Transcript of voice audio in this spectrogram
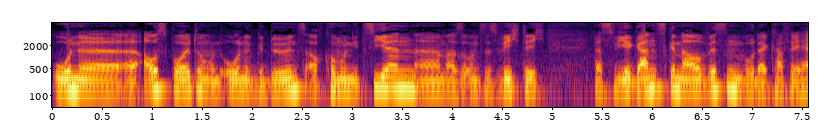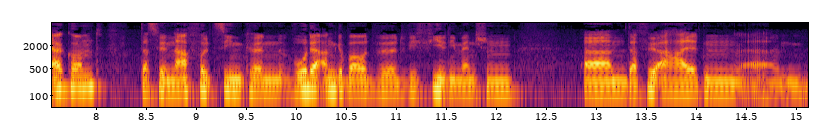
ohne äh, Ausbeutung und ohne Gedöns auch kommunizieren. Ähm, also uns ist wichtig, dass wir ganz genau wissen, wo der Kaffee herkommt, dass wir nachvollziehen können, wo der angebaut wird, wie viel die Menschen ähm, dafür erhalten, ähm,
